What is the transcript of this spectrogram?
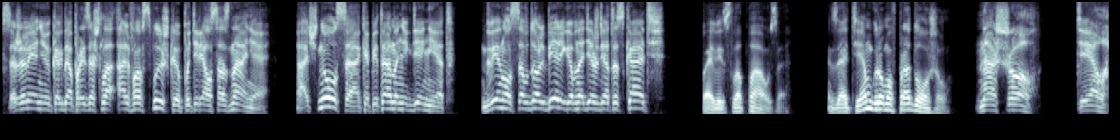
К сожалению, когда произошла альфа-вспышка, потерял сознание. Очнулся, а капитана нигде нет. Двинулся вдоль берега в надежде отыскать...» Повисла пауза. Затем Громов продолжил. «Нашел. Тело.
